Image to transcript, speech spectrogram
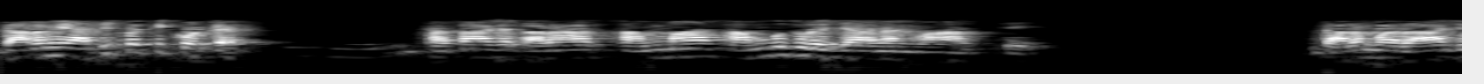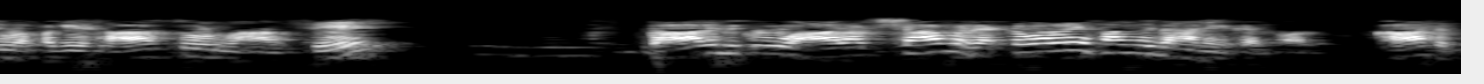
ධර්මයේ අධිපති කොට තථාගත අරහත් සම්මා සම්බුදුරජාණන් වහන්සේ ධර්ම රාජු අපගේ ශාස්ත්‍රෝන් වහන්සේ ධාර්මික වූ ආරක්ෂාව රැකවරණය සංවිධානය කරනවා. කාටද?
